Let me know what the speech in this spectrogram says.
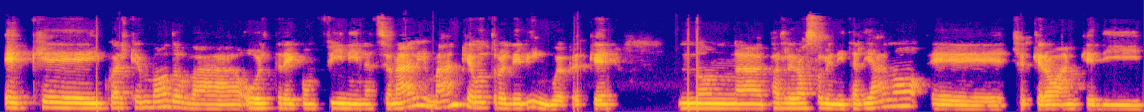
e che in qualche modo va oltre i confini nazionali, ma anche oltre le lingue, perché non parlerò solo in italiano e cercherò anche di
